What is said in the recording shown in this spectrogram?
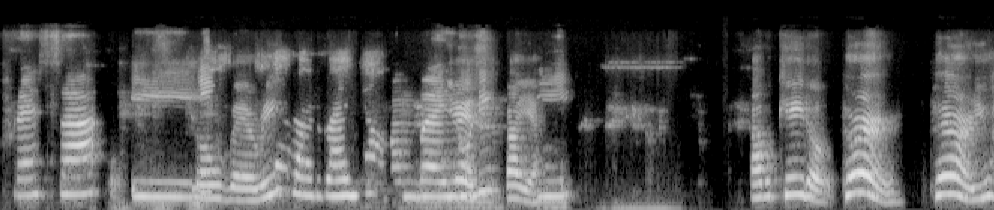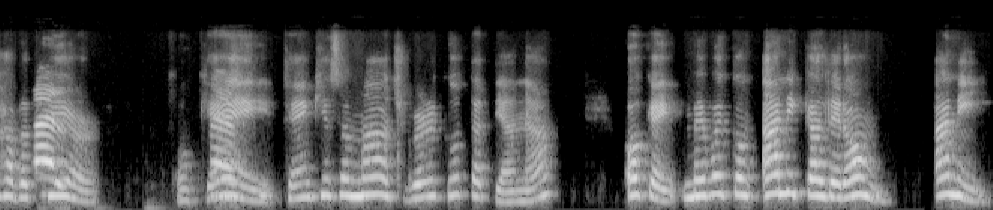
fresa y strawberry. strawberry Yes, vaya. y Avocado, pear, pear, you have a pear. Okay, thank you so much. Very good, Tatiana. Okay, me voy con Ani Calderón. Ani,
